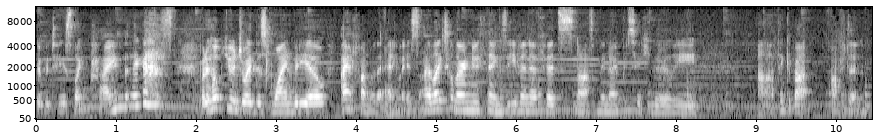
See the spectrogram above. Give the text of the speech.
if it tastes like pine, I guess. But I hope you enjoyed this wine video. I had fun with it anyways. I like to learn new things, even if it's not something I particularly uh, think about often.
